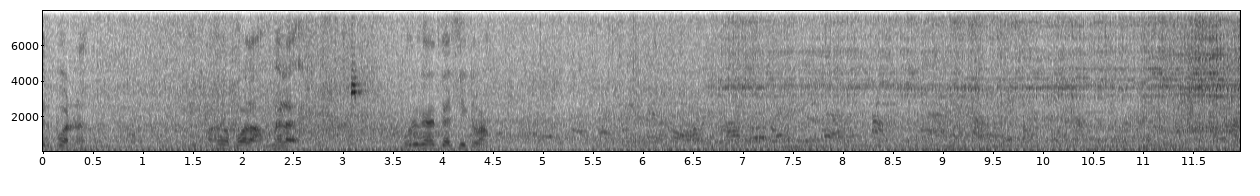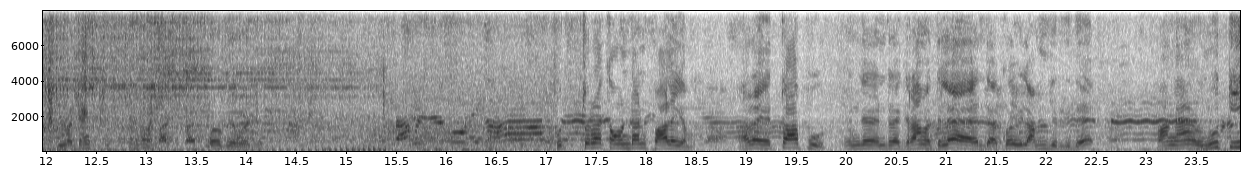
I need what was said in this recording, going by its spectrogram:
இது போடுறேன். அங்கே போகலாம் மேலே. முருகரை தரிசிக்கலாம். ரொம்ப thanks okay okay. Puthirakavundan Palayam அதான் எத்தாப்பூர் எங்கள் என்ற கிராமத்தில் இந்த கோவில் அமைஞ்சிருக்குது. வாங்க நூற்றி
